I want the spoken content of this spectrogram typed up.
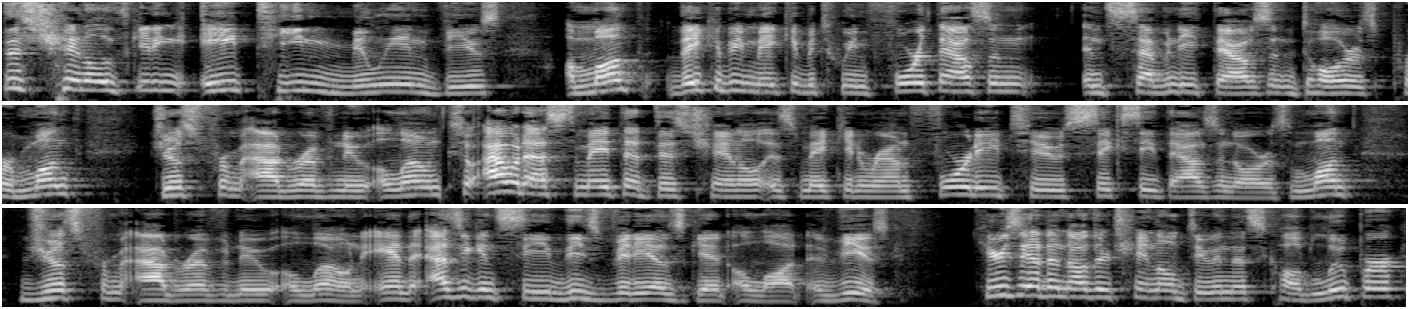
this channel is getting 18 million views a month. They could be making between $4,000 and $70,000 per month just from ad revenue alone. So I would estimate that this channel is making around forty to $60,000 a month just from ad revenue alone. And as you can see, these videos get a lot of views. Here's yet another channel doing this called Looper.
